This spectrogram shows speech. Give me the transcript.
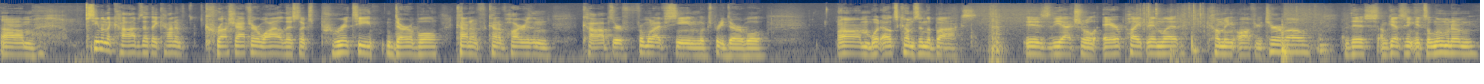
Um, seen on the Cobbs that they kind of crush after a while. This looks pretty durable, kind of kind of harder than Cobbs, or from what I've seen, looks pretty durable. Um, what else comes in the box is the actual air pipe inlet coming off your turbo. This, I'm guessing it's aluminum.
